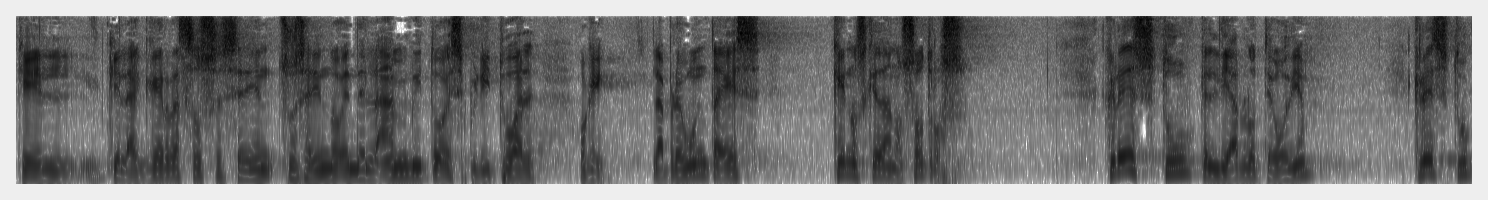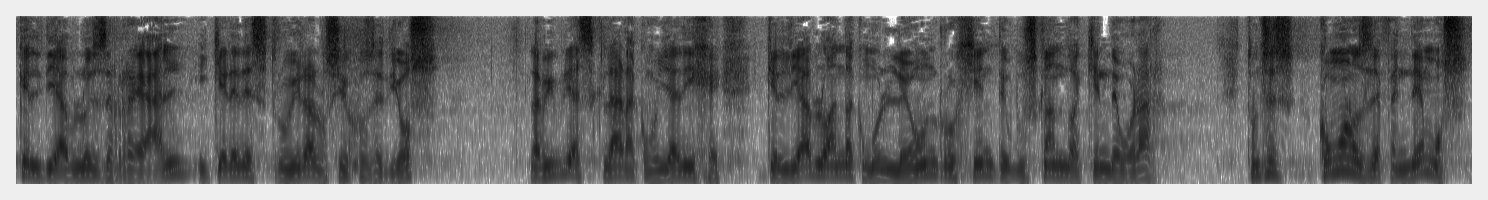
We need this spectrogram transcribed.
que, que, la guerra está sucediendo en el ámbito espiritual. Ok, la pregunta es, ¿qué nos queda a nosotros? ¿Crees tú que el diablo te odia? ¿Crees tú que el diablo es real y quiere destruir a los hijos de Dios? La Biblia es clara, como ya dije, que el diablo anda como un león rugiente buscando a quien devorar. Entonces, ¿cómo nos defendemos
